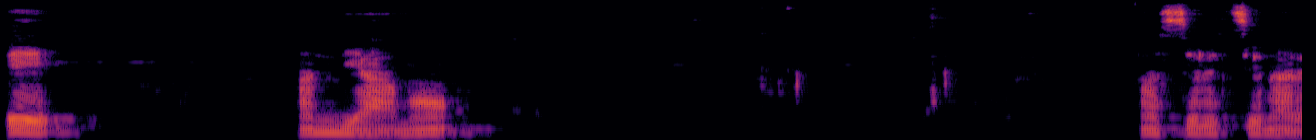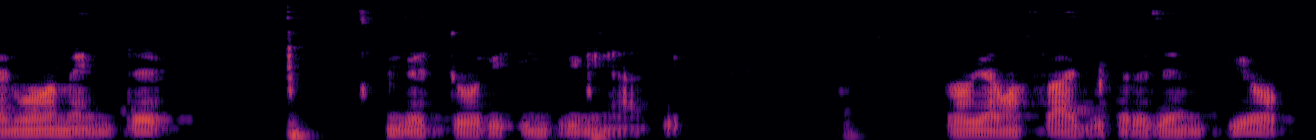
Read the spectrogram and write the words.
E andiamo a selezionare nuovamente i vettori incriminati. Proviamo a fargli per esempio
